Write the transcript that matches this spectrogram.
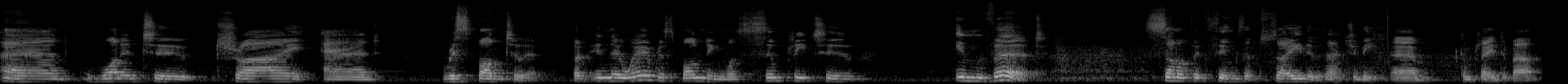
and wanted to try and respond to it. But in their way of responding was simply to invert some of the things that Said has actually um, complained about.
